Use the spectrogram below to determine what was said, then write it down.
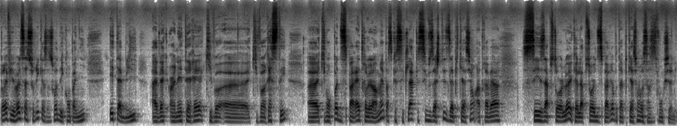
Bref, ils veulent s'assurer que ce soit des compagnies établies avec un intérêt qui va, euh, qui va rester, qui vont pas disparaître le lendemain, parce que c'est clair que si vous achetez des applications à travers ces App Store-là et que l'App Store disparaît, votre application va cesser de fonctionner.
